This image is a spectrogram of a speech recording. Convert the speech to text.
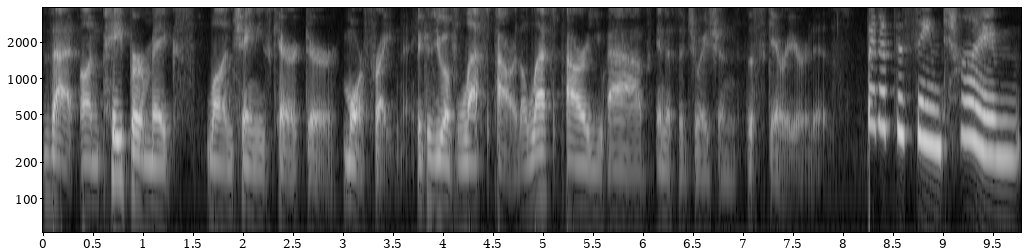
that on paper makes Lon Chaney's character more frightening because you have less power. The less power you have in a situation, the scarier it is. But at the same time,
